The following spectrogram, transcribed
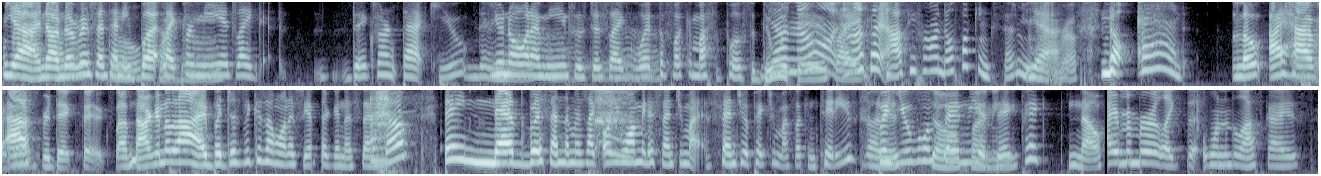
yeah, I know I've never been sent any. so But like for me, it's like dicks aren't that cute. They're you know what I mean? So it's not, just like, yeah. what the fuck am I supposed to do yeah, with no. this? Like, unless I ask you for one, don't fucking send me Yeah. one, bro. no, and low, I oh have my God. asked for dick pics. I'm not gonna lie, but just because I want to see if they're gonna send them, they never send them. It's like, oh, you want me to send you my send you a picture of my fucking titties, That but you won't so send me a dick pic? No. I remember like the, one of the last guys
